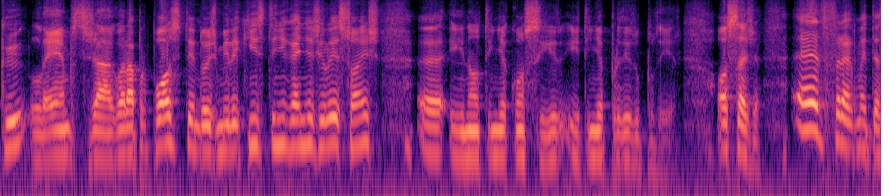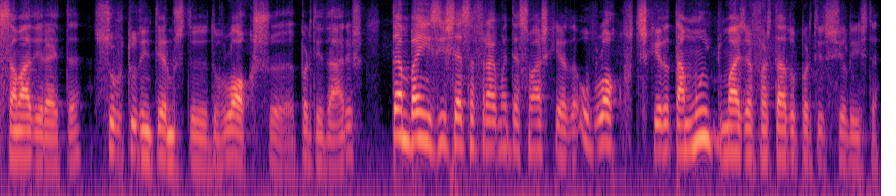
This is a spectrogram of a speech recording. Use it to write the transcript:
que, lembre-se já agora a propósito, em 2015 tinha ganho as eleições uh, e não tinha conseguido e tinha perdido o poder. Ou seja, a fragmentação à direita, sobretudo em termos de, de blocos uh, partidários, também existe essa fragmentação à esquerda. O bloco de esquerda está muito mais afastado do Partido Socialista.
